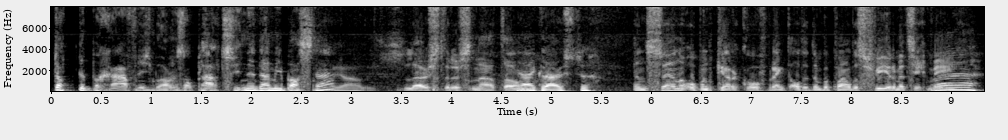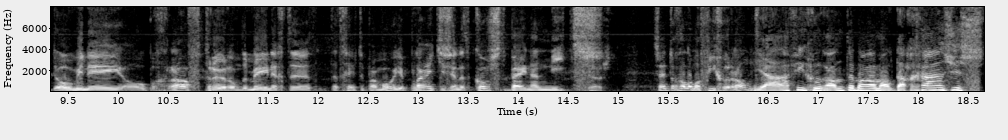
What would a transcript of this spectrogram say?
dat de begrafenis morgen zal plaatsvinden en daarmee basta? Ja, Luister eens, Nathan. Ja, ik luister. Een scène op een kerkhof brengt altijd een bepaalde sfeer met zich mee. Ja. Dominee, open graf, treurende menigte. Dat geeft een paar mooie plaatjes en het kost bijna niets. Het zijn toch allemaal figuranten? Ja, figuranten, maar allemaal daggages.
